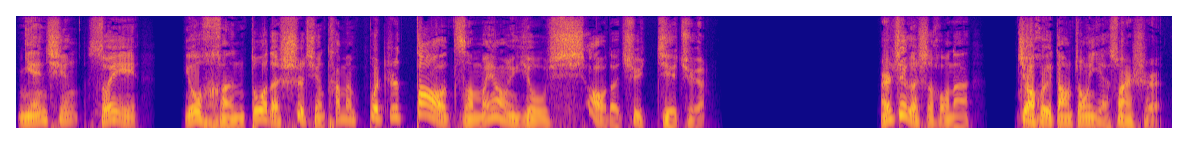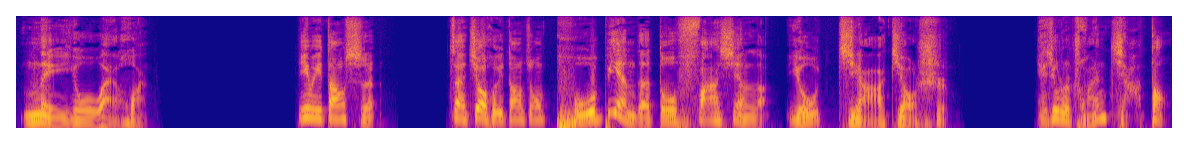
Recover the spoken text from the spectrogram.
年轻，所以有很多的事情他们不知道怎么样有效的去解决。而这个时候呢，教会当中也算是内忧外患。因为当时在教会当中，普遍的都发现了有假教师，也就是传假道，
